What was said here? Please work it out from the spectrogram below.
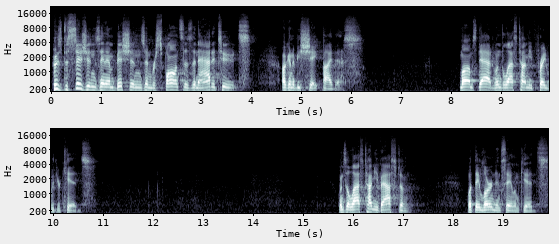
whose decisions and ambitions and responses and attitudes are going to be shaped by this. Moms, dad, when's the last time you prayed with your kids? When's the last time you've asked them what they learned in Salem Kids?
